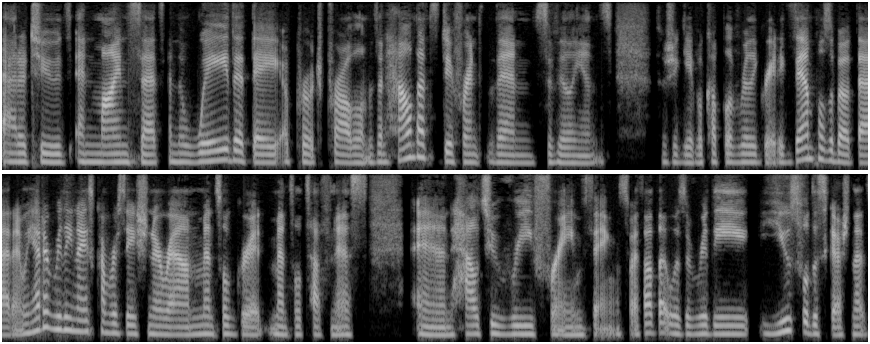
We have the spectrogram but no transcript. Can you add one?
attitudes and mindsets and the way that they approach problems and how that's different than civilians. So she gave a couple of really great examples about that. And we had a really nice conversation around mental grit, mental toughness, and how to reframe things. So I thought that was a really useful discussion that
